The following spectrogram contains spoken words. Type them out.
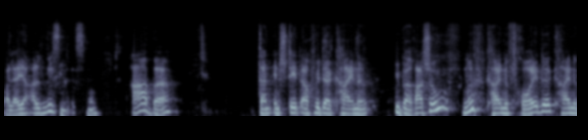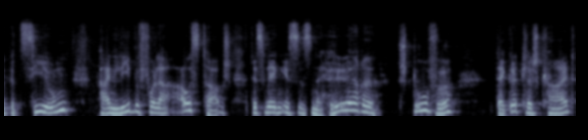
weil er ja allwissend ist. Ne? Aber dann entsteht auch wieder keine Überraschung, ne? keine Freude, keine Beziehung, kein liebevoller Austausch. Deswegen ist es eine höhere Stufe der Göttlichkeit,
